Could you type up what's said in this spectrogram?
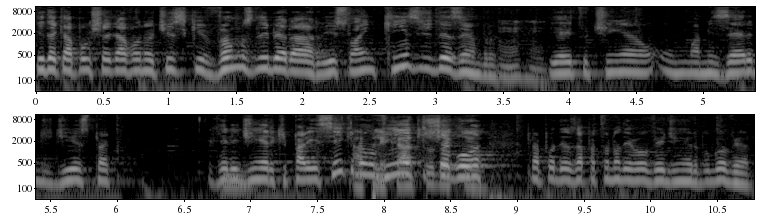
e daqui a pouco chegava a notícia que vamos liberar isso lá em 15 de dezembro. Uhum. E aí tu tinha uma miséria de dias para Aquele hum. dinheiro que parecia que não vinha, que chegou para poder usar para tu não devolver dinheiro para o governo.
